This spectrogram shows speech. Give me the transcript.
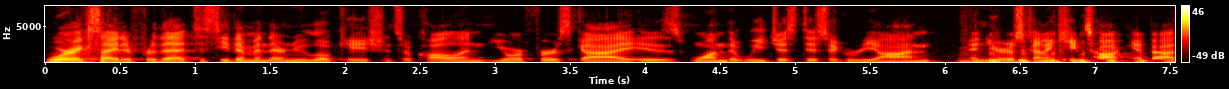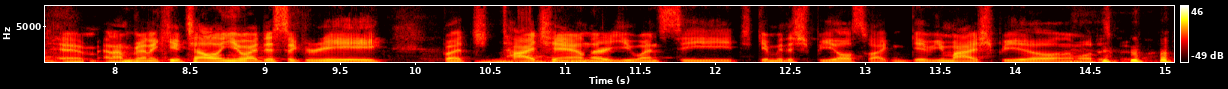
we're excited for that to see them in their new location. So, Colin, your first guy is one that we just disagree on, and you're just going to keep talking about him. And I'm going to keep telling you I disagree. But Ty Chandler, UNC, give me the spiel so I can give you my spiel, and then we'll just move on.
